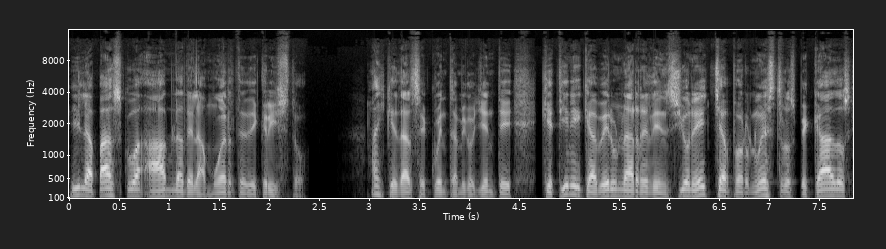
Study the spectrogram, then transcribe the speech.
Y la Pascua habla de la muerte de Cristo. Hay que darse cuenta, amigo oyente, que tiene que haber una redención hecha por nuestros pecados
